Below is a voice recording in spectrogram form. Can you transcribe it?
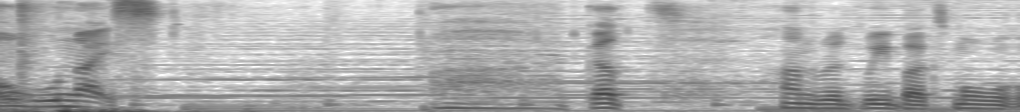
Oh, nice. Ah, Got 100 V-Bucks more.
